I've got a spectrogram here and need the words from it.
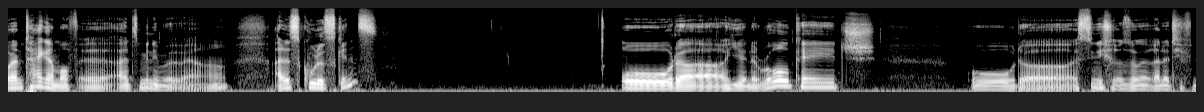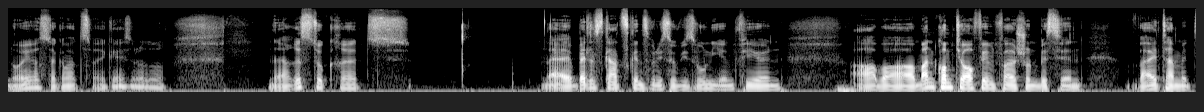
Oder ein Tiger Moth äh, als Minimalware. Ja? Alles coole Skins. Oder hier eine Roll Cage. Oder ist die nicht sogar relativ neu? Ist da kann man zwei Case oder so? Eine Aristokrat. Naja, Battlescard Skins würde ich sowieso nie empfehlen. Aber man kommt ja auf jeden Fall schon ein bisschen weiter mit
